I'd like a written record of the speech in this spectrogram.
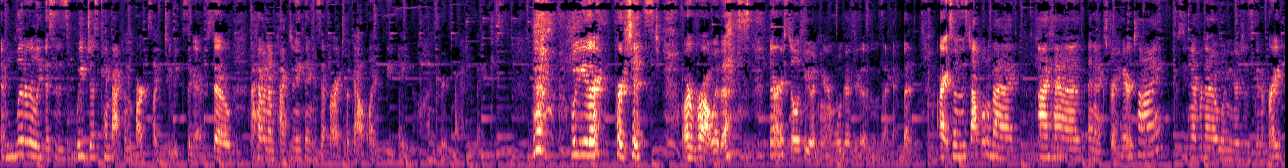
and literally this is, we just came back from the parks like two weeks ago. So I haven't unpacked anything except for I took out like the 800 magic bands we either purchased or brought with us. There are still a few in here and we'll go through those in a second. But all right, so in this top little bag, I have an extra hair tie because you never know when yours is gonna break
